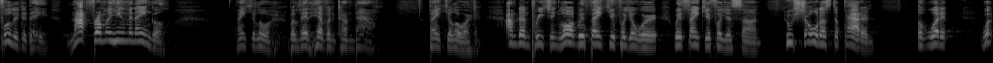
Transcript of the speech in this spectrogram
fully today, not from a human angle. Thank you, Lord. But let heaven come down. Thank you, Lord. I'm done preaching. Lord, we thank you for your word. We thank you for your son who showed us the pattern of what it what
